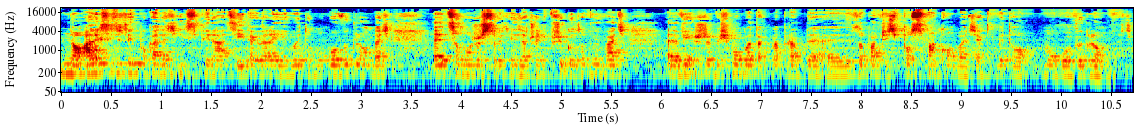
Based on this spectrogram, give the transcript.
No, ale chcę tutaj pokazać inspiracje i tak dalej, jakby to mogło wyglądać, e, co możesz sobie tutaj zacząć przygotowywać, e, wiesz, żebyś mogła tak naprawdę e, zobaczyć, posmakować, jakby to mogło wyglądać.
